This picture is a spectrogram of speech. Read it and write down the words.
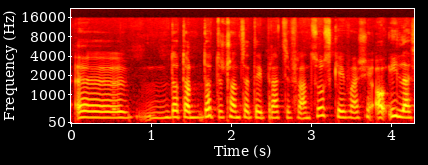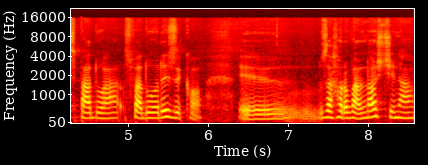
y, dotyczące tej pracy francuskiej, właśnie o ile spadła, spadło ryzyko y, zachorowalności na,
